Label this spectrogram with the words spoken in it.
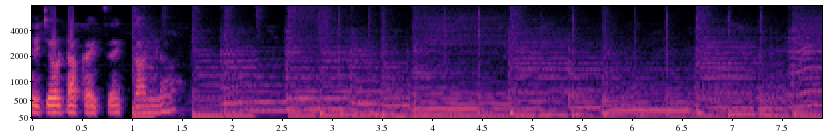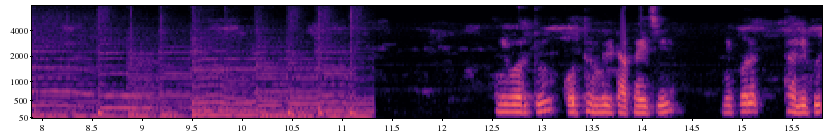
त्याच्यावर टाकायचा एक कांदा. आणि वरतून कोथिंबीर टाकायची आणि परत थालीपीठ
